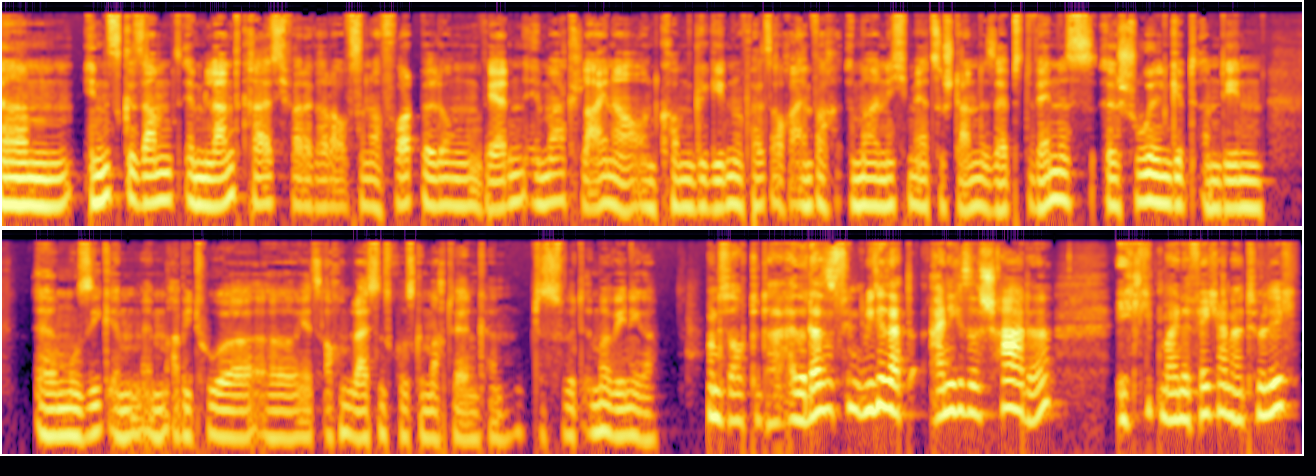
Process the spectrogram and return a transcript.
ähm, insgesamt im Landkreis, ich war da gerade auf so einer Fortbildung, werden immer kleiner und kommen gegebenenfalls auch einfach immer nicht mehr zustande, selbst wenn es äh, Schulen gibt, an denen äh, Musik im, im Abitur äh, jetzt auch im Leistungskurs gemacht werden kann. Das wird immer weniger. Und ist auch total, also das ist, wie gesagt, eigentlich ist es schade. Ich liebe meine Fächer natürlich,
